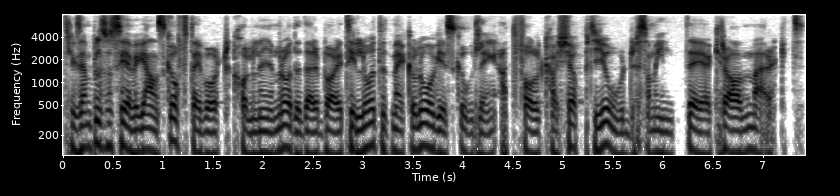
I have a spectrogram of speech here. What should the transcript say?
Till exempel så ser vi ganska ofta i vårt koloniområde där det bara är tillåtet med ekologisk odling att folk har köpt jord som inte är kravmärkt.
